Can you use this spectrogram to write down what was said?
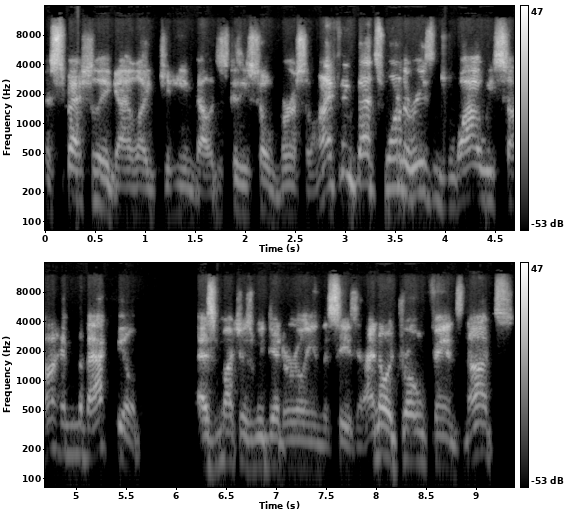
especially a guy like Jaheim Bell, just because he's so versatile. And I think that's one of the reasons why we saw him in the backfield as much as we did early in the season. I know it drove fans nuts,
